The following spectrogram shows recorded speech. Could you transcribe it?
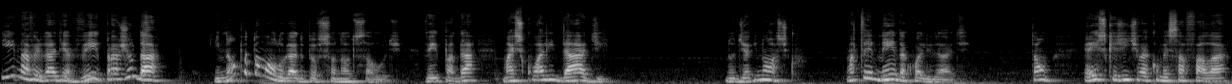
E, na verdade, veio para ajudar. E não para tomar o lugar do profissional de saúde. Veio para dar mais qualidade no diagnóstico. Uma tremenda qualidade. Então, é isso que a gente vai começar a falar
